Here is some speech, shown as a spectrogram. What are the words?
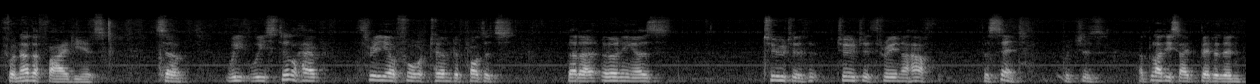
for another five years. So we, we still have three or four term deposits that are earning us two to two to three and a half percent, which is a bloody sight better than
